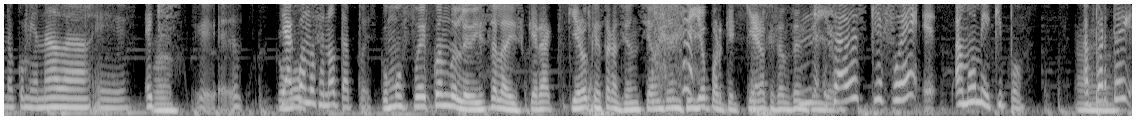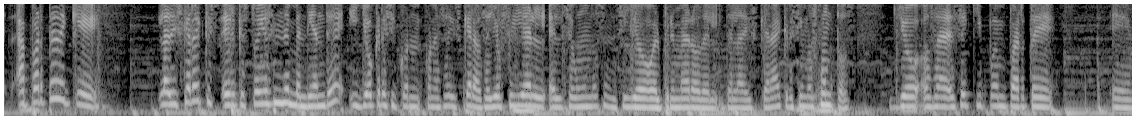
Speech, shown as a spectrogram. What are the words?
no comía nada, eh, X. eh, eh, ya cuando se nota, pues. ¿Cómo fue cuando le dices a la disquera, quiero que esta canción sea un sencillo porque quiero que sea un sencillo? ¿Sabes qué fue? Eh, amo a mi equipo. Ah, Aparte, aparte de que la disquera que, el que estoy es independiente y yo crecí con, con esa disquera. O sea, yo fui el, el segundo sencillo o el primero del- de, la disquera. Crecimos juntos. Yo, o sea, ese equipo en parte eh,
